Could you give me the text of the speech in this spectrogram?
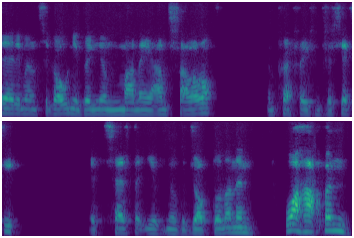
30 minutes to go and you bring in Mane and Salah off in preparation for City, it says that you've you know the job done. And then what happened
